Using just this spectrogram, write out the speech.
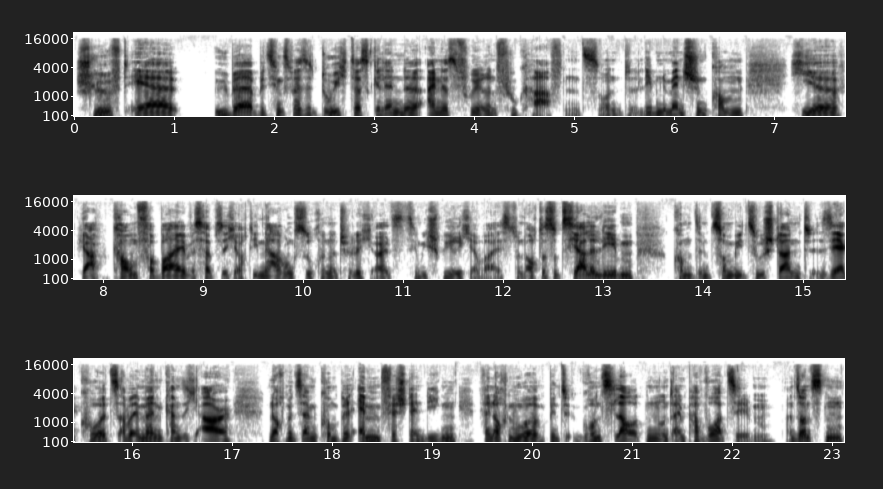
schlürft er über beziehungsweise durch das Gelände eines früheren Flughafens. Und lebende Menschen kommen hier ja kaum vorbei, weshalb sich auch die Nahrungssuche natürlich als ziemlich schwierig erweist. Und auch das soziale Leben kommt im Zombie-Zustand sehr kurz, aber immerhin kann sich R noch mit seinem Kumpel M verständigen, wenn auch nur mit Grundslauten und ein paar Wortsilben. Ansonsten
